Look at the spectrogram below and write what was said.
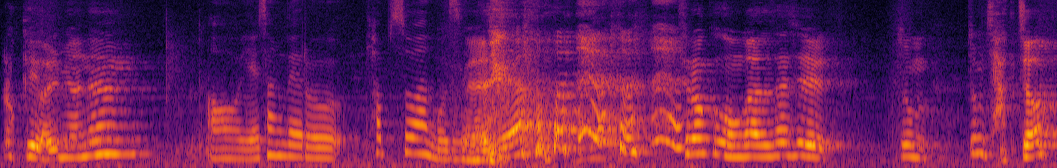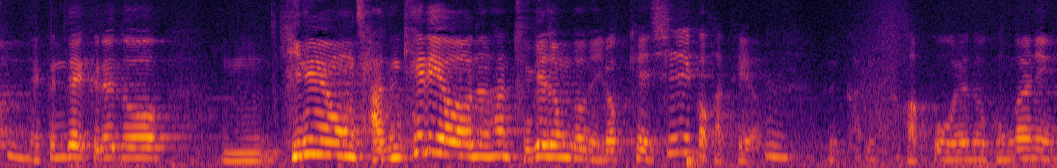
이렇게 열면은 어, 예상대로 협소한 네. 모습이고요. 트렁크 공간은 사실 좀, 좀 작죠? 네, 근데 그래도 음, 기내용 작은 캐리어는 한 두 개 정도는 이렇게 실릴 것 같아요. 음. 그 같고 그래도 공간이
